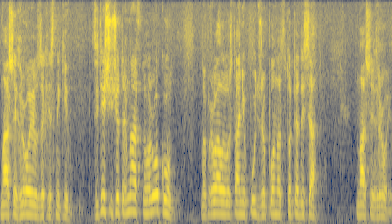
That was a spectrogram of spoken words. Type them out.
наших героїв-захисників. З 2014 року ми провели в останню путь вже понад 150 наших героїв.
